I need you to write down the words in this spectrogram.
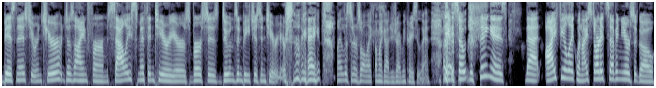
business your interior design firm sally smith interiors versus dunes and beaches interiors okay? My listeners are like oh my god you drive me crazy land okay so the thing is that i feel like when i started seven years ago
